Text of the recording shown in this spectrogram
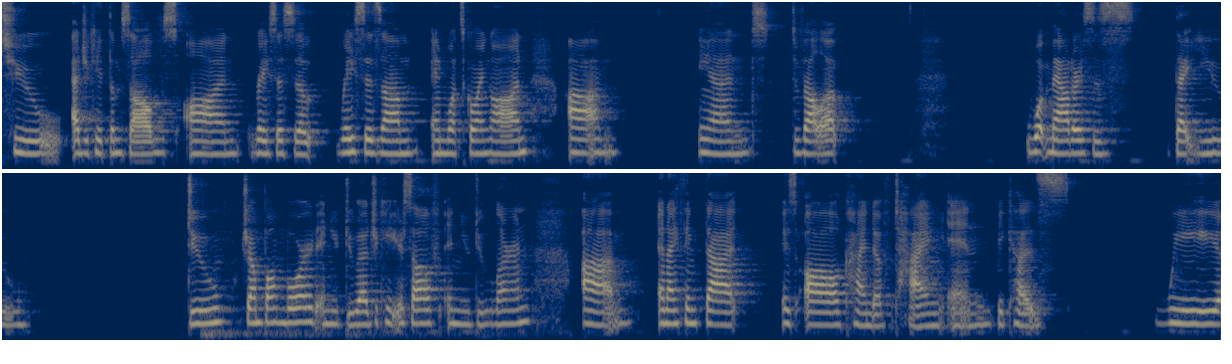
to educate themselves on racist, racism and what's going on um, and develop what matters is that you do jump on board and you do educate yourself and you do learn. Um, and I think that is all kind of tying in because we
